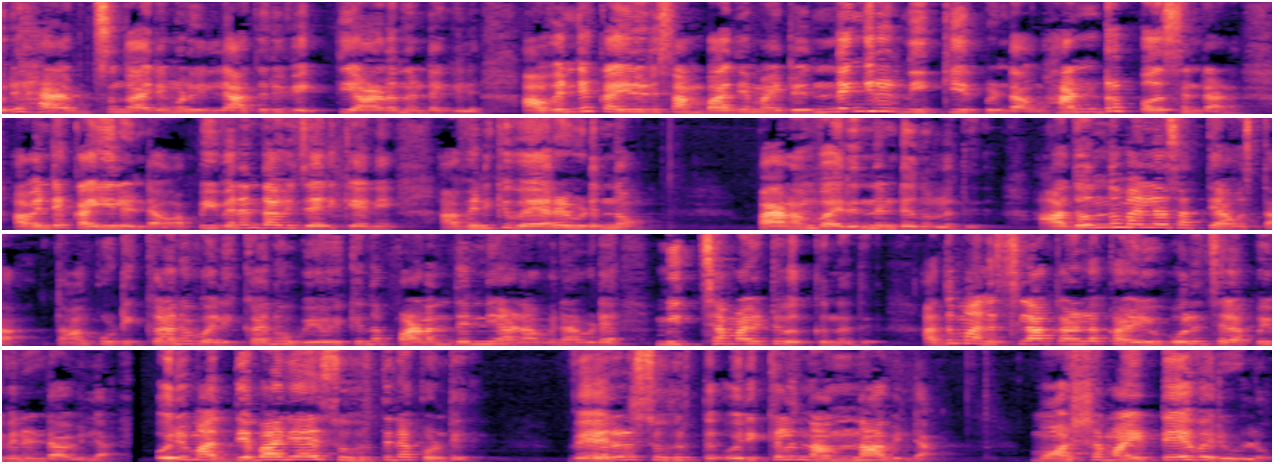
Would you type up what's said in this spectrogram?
ഒരു ഹാബിറ്റ്സും കാര്യങ്ങളും ഇല്ലാത്തൊരു വ്യക്തിയാണെന്നുണ്ടെങ്കിൽ അവന്റെ കയ്യിൽ ഒരു സമ്പാദ്യമായിട്ട് എന്തെങ്കിലും ഒരു നീക്കിയിരിപ്പ് ഉണ്ടാവും. ഹൺഡ്രഡ് പെർസെന്റ് ആണ് അവന്റെ കയ്യിലുണ്ടാവും. അപ്പൊ ഇവനെന്താ വിചാരിക്കാനേ അവനിക്ക് വേറെ എവിടുന്നോ പണം വരുന്നുണ്ട് എന്നുള്ളത്. അതൊന്നുമല്ല സത്യാവസ്ഥ. താൻ കുടിക്കാനും വലിക്കാനും ഉപയോഗിക്കുന്ന പണം തന്നെയാണ് അവൻ അവിടെ മിച്ചമായിട്ട് വെക്കുന്നത്. അത് മനസ്സിലാക്കാനുള്ള കഴിവ് പോലും ചിലപ്പോൾ ഇവനുണ്ടാവില്ല ഒരു മദ്യപാനിയായ സുഹൃത്തിനെ കൊണ്ട് വേറൊരു സുഹൃത്ത് ഒരിക്കലും നന്നാവില്ല. മോശമായിട്ടേ വരുള്ളൂ.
